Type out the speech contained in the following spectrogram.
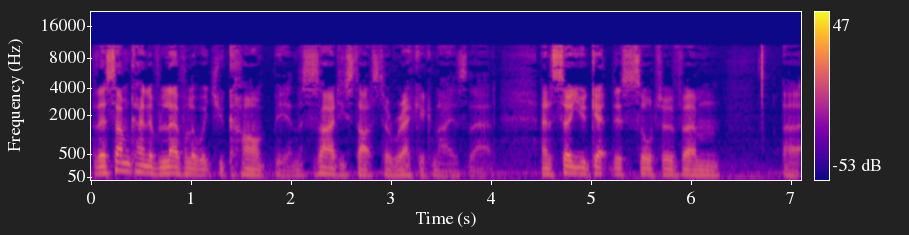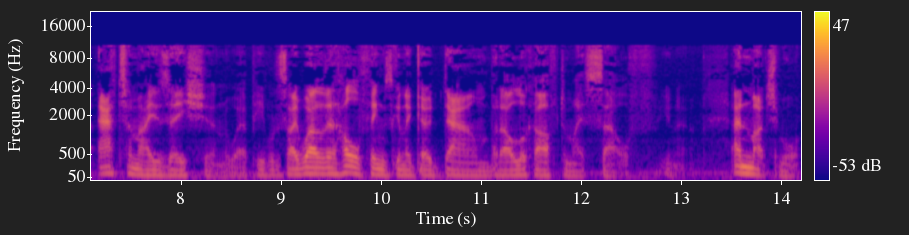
But there's some kind of level at which you can't be, and the society starts to recognize that. And so you get this sort of. Um, uh, atomization, where people decide, well, the whole thing's going to go down, but I'll look after myself, you know and much more.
